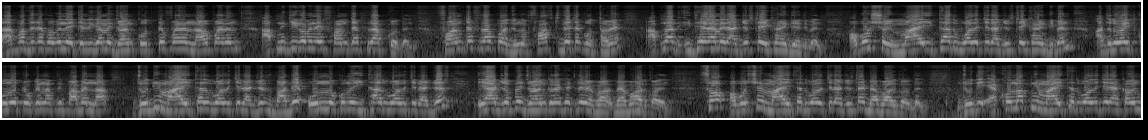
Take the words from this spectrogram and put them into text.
তারপর যেটা করবেন, এই টেলিগ্রামে জয়েন করতে পারেন, নাও পারেন। আপনি কি করবেন, এই ফর্মটা ফিল আপ করবেন। ফর্মটা ফিল আপ করার জন্য ফার্স্ট যেটা করতে হবে, আপনার ইথেরামের অ্যাড্রেসটা এখানে দিয়ে দিবেন। অবশ্যই মাই ইথার ওয়ালেটের অ্যাড্রেসটা এখানে দিবেন। আদারওয়াইজ কোনো টোকেন আপনি পাবেন না। যদি মাই ইথার ওয়ালেটের অ্যাড্রেস বাদে অন্য কোনো ইথার ওয়ালেটের অ্যাড্রেস এয়ারড্রপে জয়েন করার ক্ষেত্রে ব্যবহার করেন। সো অবশ্যই মাই ইথার ওয়ালেটের অ্যাড্রেসটাই ব্যবহার করবেন। যদি এখনও আপনি মাই ইথার ওয়ালেটের অ্যাকাউন্ট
